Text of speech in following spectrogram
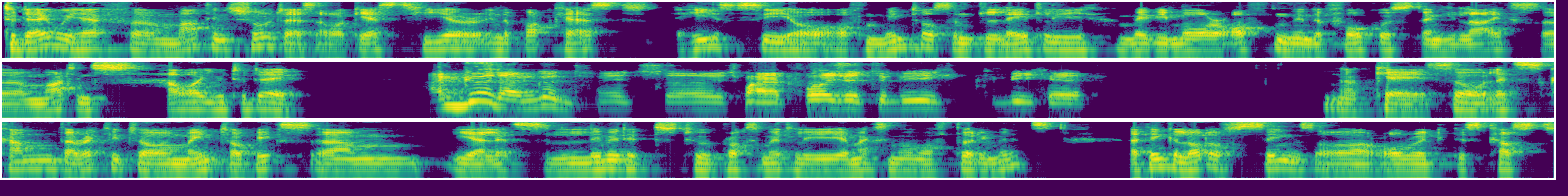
Today we have uh, Martin Schulte as our guest here in the podcast. He is CEO of Mintos and lately, maybe more often in the focus than he likes. Uh, Martins, how are you today? I'm good. I'm good. It's uh, it's my pleasure to be to be here. Okay, so let's come directly to our main topics. Um, yeah, let's limit it to approximately a maximum of 30 minutes. I think a lot of things are already discussed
